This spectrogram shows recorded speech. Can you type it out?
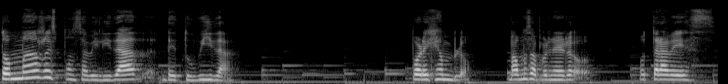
Tomar responsabilidad de tu vida. Por ejemplo, vamos a poner otra vez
